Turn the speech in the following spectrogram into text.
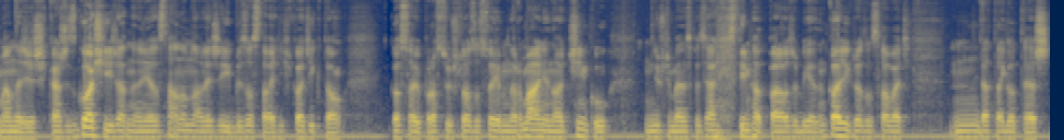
Mam nadzieję, że się każdy zgłosi, żadne nie zostaną, no ale jeżeli by został jakiś kodzik, to go sobie po prostu już losujemy normalnie na odcinku. Już nie będę specjalnie Steam odpalał, żeby jeden kodzik rozlosować, mm, dlatego też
